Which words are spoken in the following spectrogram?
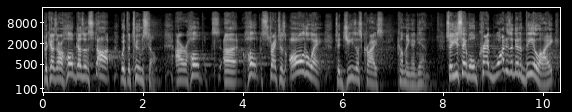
because our hope doesn't stop with the tombstone. Our hope, uh, hope stretches all the way to Jesus Christ coming again. So you say, well, Craig, what is it going to be like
